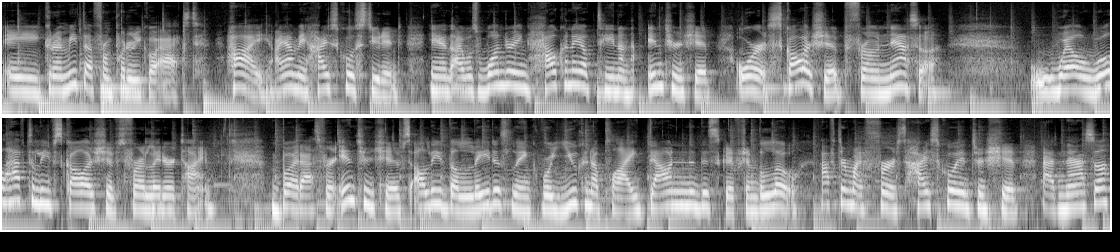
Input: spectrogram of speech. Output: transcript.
A cremita from Puerto Rico asked. Hi, I am a high school student and I was wondering how can I obtain an internship or scholarship from NASA? Well, we'll have to leave scholarships for a later time. But as for internships, I'll leave the latest link where you can apply down in the description below. After my first high school internship at NASA,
